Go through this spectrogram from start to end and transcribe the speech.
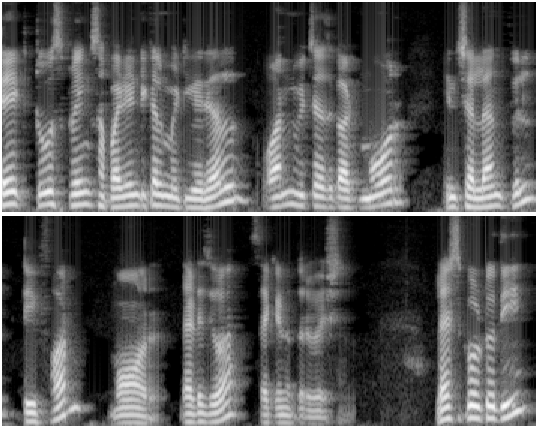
take two springs of identical material one which has got more initial length will deform more. That is your second observation. Let's go to the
